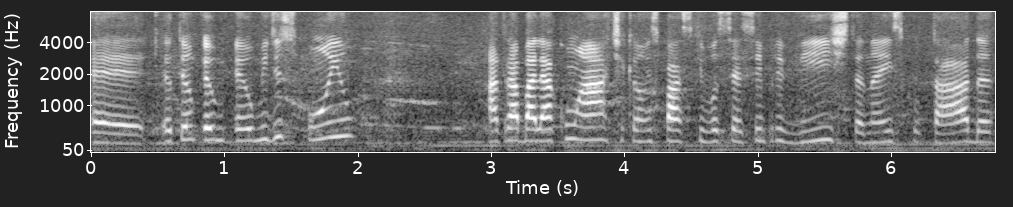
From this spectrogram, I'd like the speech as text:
é, eu, tenho, eu, eu me disponho a trabalhar com arte, que é um espaço que você é sempre vista, né, escutada.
